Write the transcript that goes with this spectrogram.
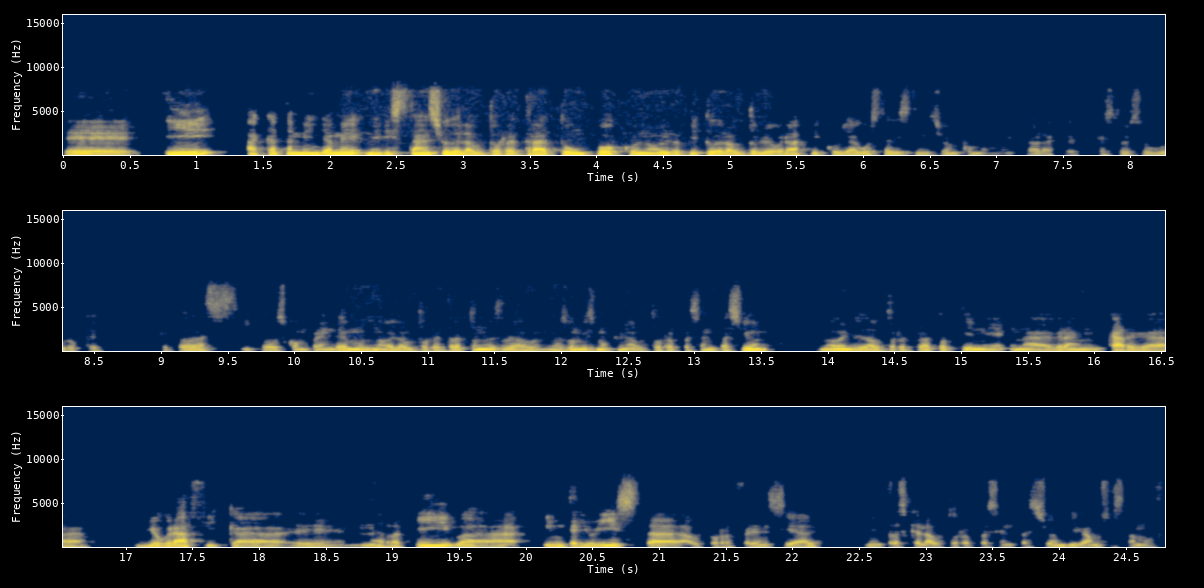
Eh, y acá también ya me, distancio del autorretrato un poco, ¿no? Y repito, del autobiográfico, y hago esta distinción como muy clara que, estoy seguro que, que, todas y todos comprendemos, ¿no? El autorretrato no es, no es lo mismo que una autorrepresentación, ¿no? El autorretrato tiene una gran carga biográfica, eh, narrativa, interiorista, autorreferencial, mientras que la autorrepresentación, digamos, estamos,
